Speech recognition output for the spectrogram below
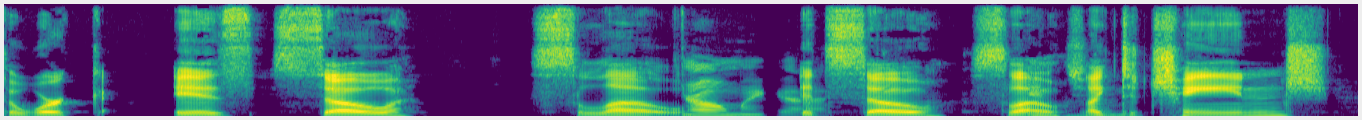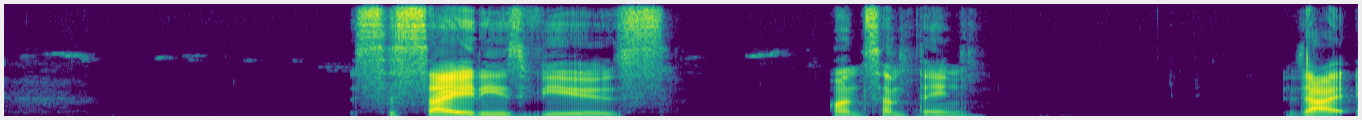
the work is so slow. Oh my god. It's so slow. Like to change society's views on something that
